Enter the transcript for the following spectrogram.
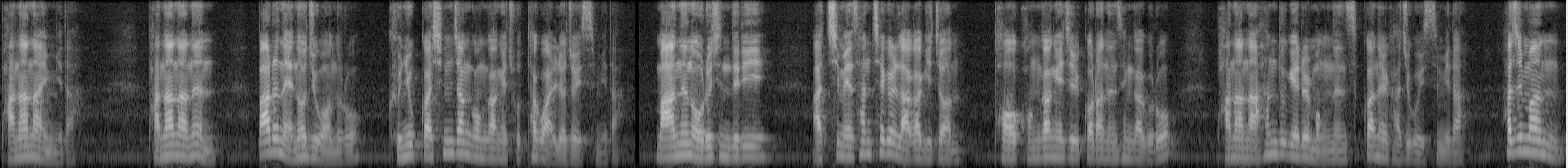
바나나입니다. 바나나는 빠른 에너지원으로 근육과 심장 건강에 좋다고 알려져 있습니다. 많은 어르신들이 아침에 산책을 나가기 전 더 건강해질 거라는 생각으로 바나나 한두 개를 먹는 습관을 가지고 있습니다. 하지만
